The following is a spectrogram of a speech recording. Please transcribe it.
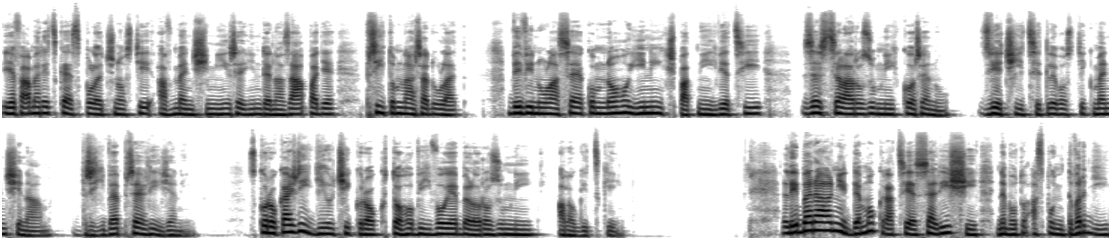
Je v americké společnosti a v menší míře jinde na západě přítomna řadu let. Vyvinula se jako mnoho jiných špatných věcí ze zcela rozumných kořenů z větší citlivosti k menšinám, dříve přehlíženým. Skoro každý dílčí krok toho vývoje byl rozumný a logický. Liberální demokracie se liší, nebo to aspoň tvrdí,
